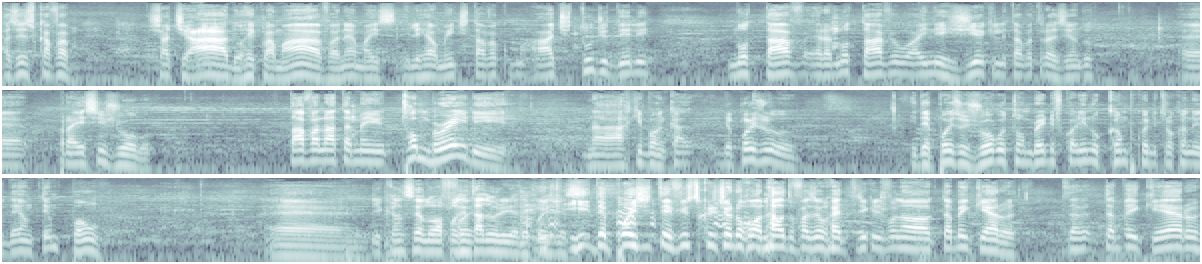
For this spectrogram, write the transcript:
Às vezes ficava chateado, reclamava, né? Mas ele realmente estava com a atitude dele notável, era notável a energia que ele estava trazendo para esse jogo. Tava lá também Tom Brady na arquibancada. Depois o e depois do jogo o Tom Brady ficou ali no campo com ele trocando ideia um tempão. É, E cancelou a aposentadoria depois disso. e depois de ter visto o Cristiano Ronaldo fazer um hat-trick, ele falou: "Não, também quero. ta- Também quero".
